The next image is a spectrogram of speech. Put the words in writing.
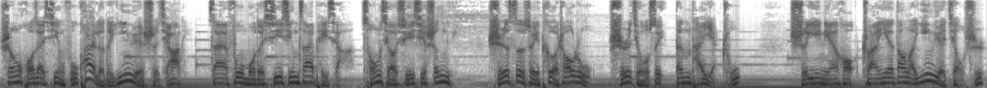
生活在幸福快乐的音乐世家里，在父母的悉心栽培下，从小学习声乐，十四岁特招入伍，十九岁登台演出，十一年后转业当了音乐教师。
